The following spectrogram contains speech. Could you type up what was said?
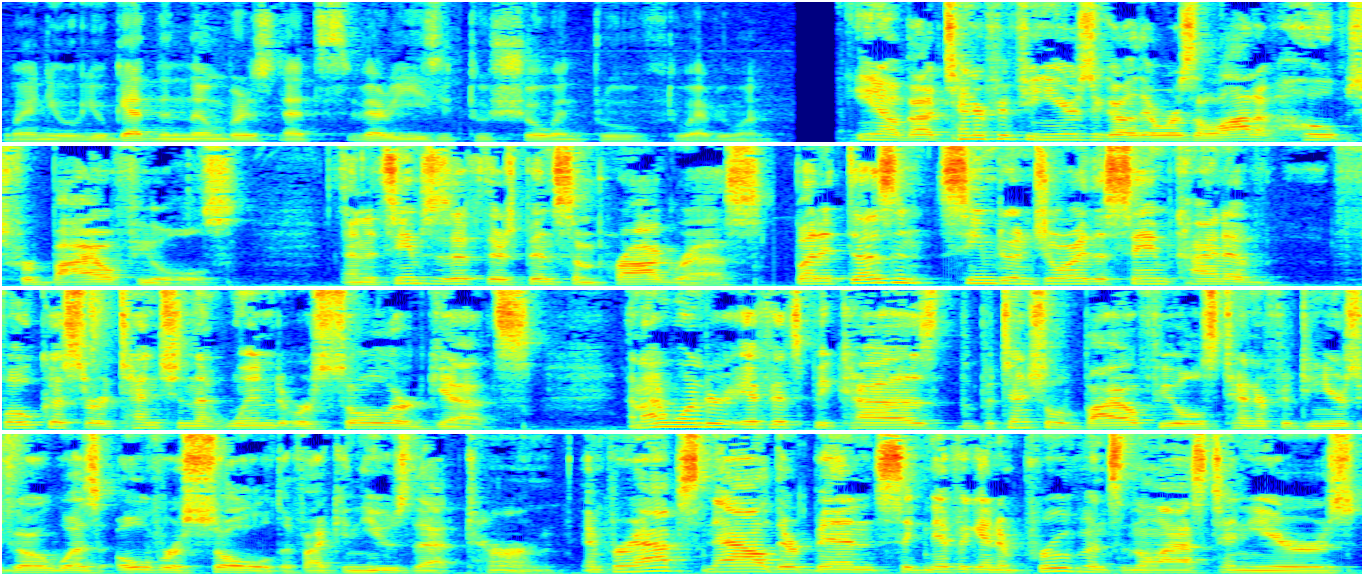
when you, you get the numbers, that's very easy to show and prove to everyone. You know, about 10 or 15 years ago, there was a lot of hopes for biofuels, and it seems as if there's been some progress, but it doesn't seem to enjoy the same kind of focus or attention that wind or solar gets. And I wonder if it's because the potential of biofuels 10 or 15 years ago was oversold, if I can use that term. And perhaps now there have been significant improvements in the last 10 years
